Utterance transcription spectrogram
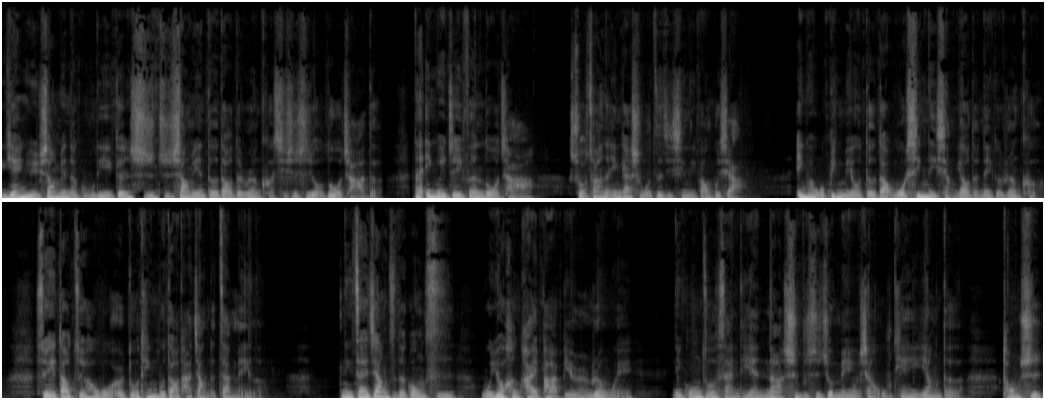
言语上面的鼓励跟实质上面得到的认可，其实是有落差的。那因为这份落差，说穿了，应该是我自己心里放不下，因为我并没有得到我心里想要的那个认可，所以到最后我耳朵听不到他讲的赞美了。你在这样子的公司，我又很害怕别人认为你工作三天，那是不是就没有像五天一样的同事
